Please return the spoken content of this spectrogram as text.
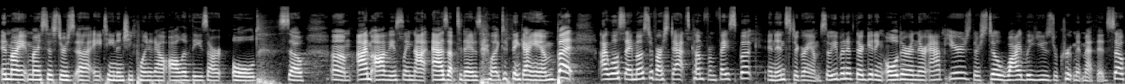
And my, my sister's uh, 18, and she pointed out all of these are old. So um, I'm obviously not as up to date as I like to think I am. But I will say most of our stats come from Facebook and Instagram. So even if they're getting older in their app years, they're still widely used recruitment methods. So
